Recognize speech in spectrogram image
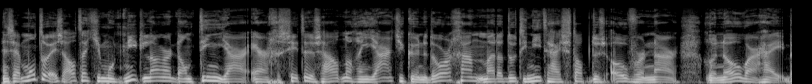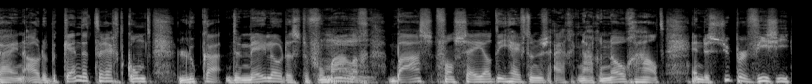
En zijn motto is altijd: je moet niet langer dan tien jaar ergens zitten. Dus hij had nog een jaartje kunnen doorgaan, maar dat doet hij niet. Hij stapt dus over naar Renault, waar hij bij een oude bekende terechtkomt. Luca de Melo, dat is de voormalig baas van Seat. Die heeft hem dus eigenlijk naar Renault gehaald. En de supervisie,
